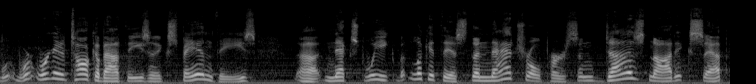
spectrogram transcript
We're, we're going to talk about these and expand these uh, next week, but look at this. The natural person does not accept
